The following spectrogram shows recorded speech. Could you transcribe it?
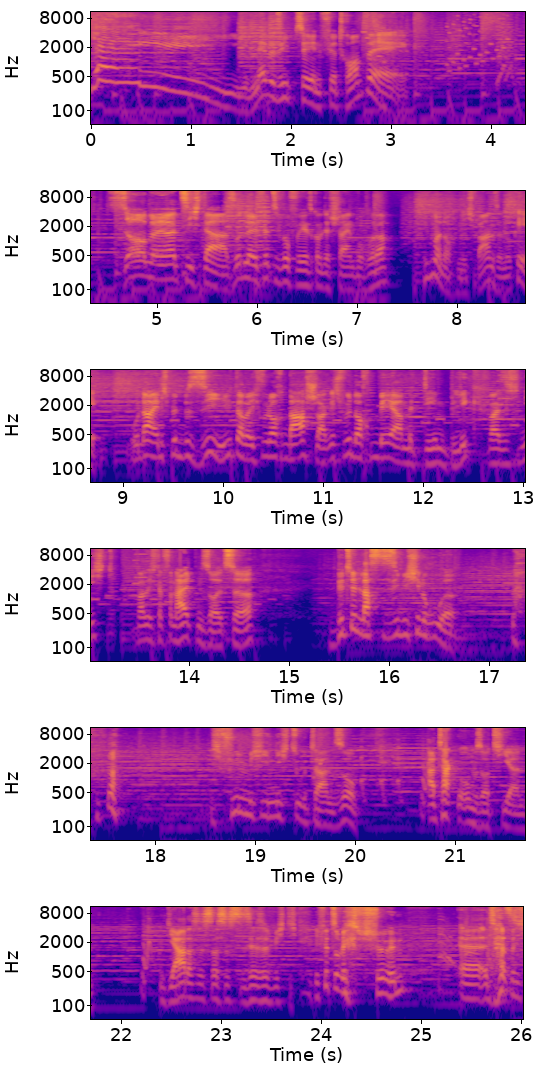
Yay! Level 17 für Trompek. So gehört sich das. Und Level 40 Wurf, jetzt kommt der Steinwurf, oder? Immer noch nicht. Wahnsinn, okay. Oh nein, ich bin besiegt, aber ich will noch nachschlagen. Ich will noch mehr mit dem Blick. Weiß ich nicht, was ich davon halten soll, Sir. Bitte lassen Sie mich in Ruhe. ich fühle mich Ihnen nicht zugetan. So. Attacken umsortieren. Und ja, das ist, das ist sehr, sehr wichtig. Ich finde es übrigens schön, äh, dass ich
